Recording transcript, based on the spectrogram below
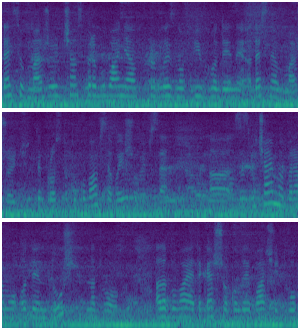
Десь обмежують час перебування приблизно в півгодини, а десь не обмежують. Ти просто покупався, вийшов і все. Зазвичай ми беремо один душ на двох, але буває таке, що коли бачать двох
